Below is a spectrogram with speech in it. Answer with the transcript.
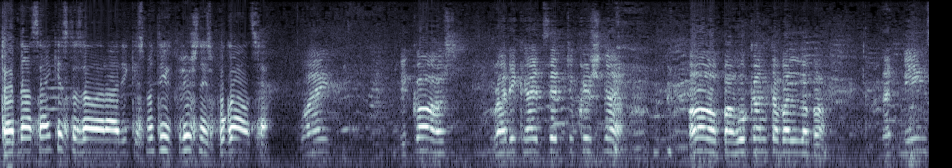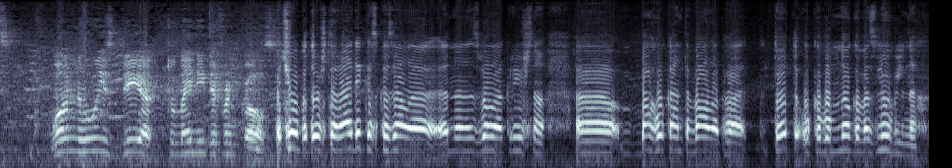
то одна Саки сказала Радике, смотри, Кришна испугался. Why? Because Radhika had said to Krishna, Oh, Bahukanta Vallabha. That means one who is dear to many different girls. Почему? Потому что Радика сказала, она назвала Кришну э, Бахуканта Валабха, тот, у кого много возлюбленных.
